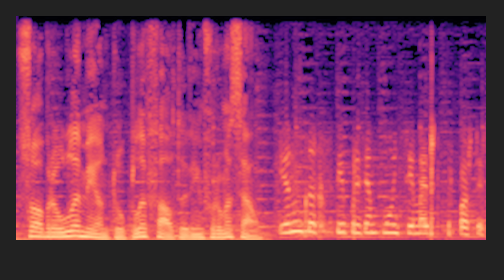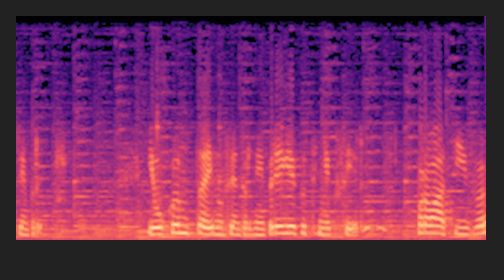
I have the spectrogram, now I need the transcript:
sobra o lamento pela falta de informação. Eu nunca recebi, por exemplo, muitos e-mails de propostas de empregos. Eu, o que eu notei no centro de emprego é que eu tinha que ser proativa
